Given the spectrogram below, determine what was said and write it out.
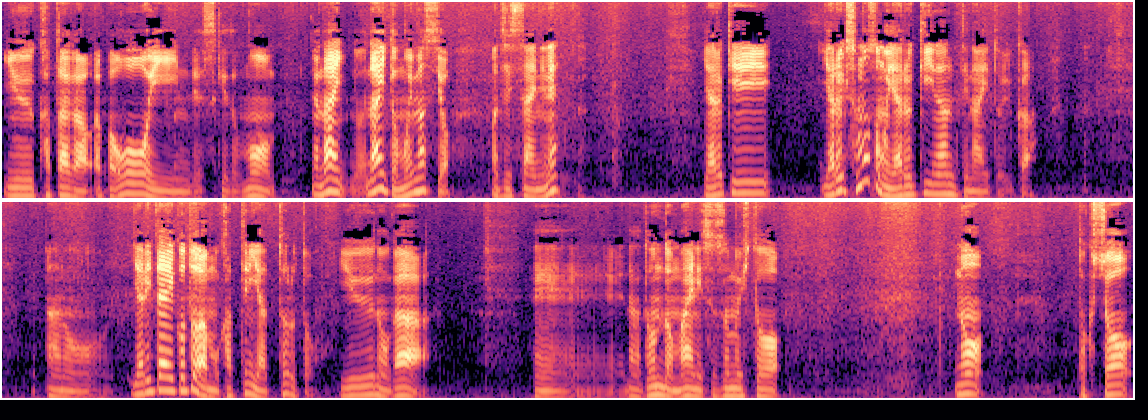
いう方がやっぱ多いんですけども、ない、ないと思いますよ。まあ、実際にね。やる気、やる気、そもそもやる気なんてないというか、あの、やりたいことはもう勝手にやっとるというのが、えー、なんかどんどん前に進む人の特徴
